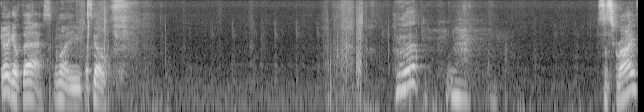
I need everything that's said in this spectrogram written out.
Gotta go fast. Come on, Amy. Let's go. Subscribe,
